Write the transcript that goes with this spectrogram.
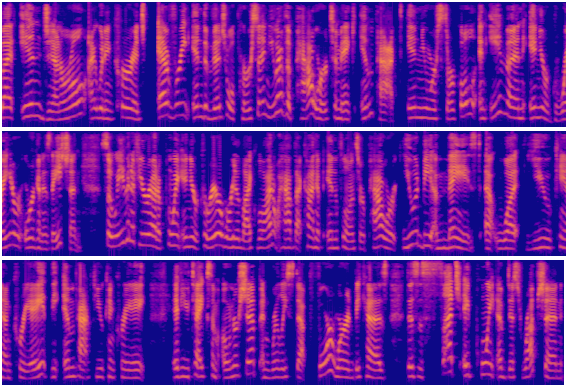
But in general, I would encourage every individual person, you have the power to make impact in your circle and even in your greater organization. So even if you're at a point in your career where you're like, well, I don't have that kind of influence or power, you would be amazed at what you can create, the impact you can create if you take some ownership and really step forward because this is such a point of disruption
